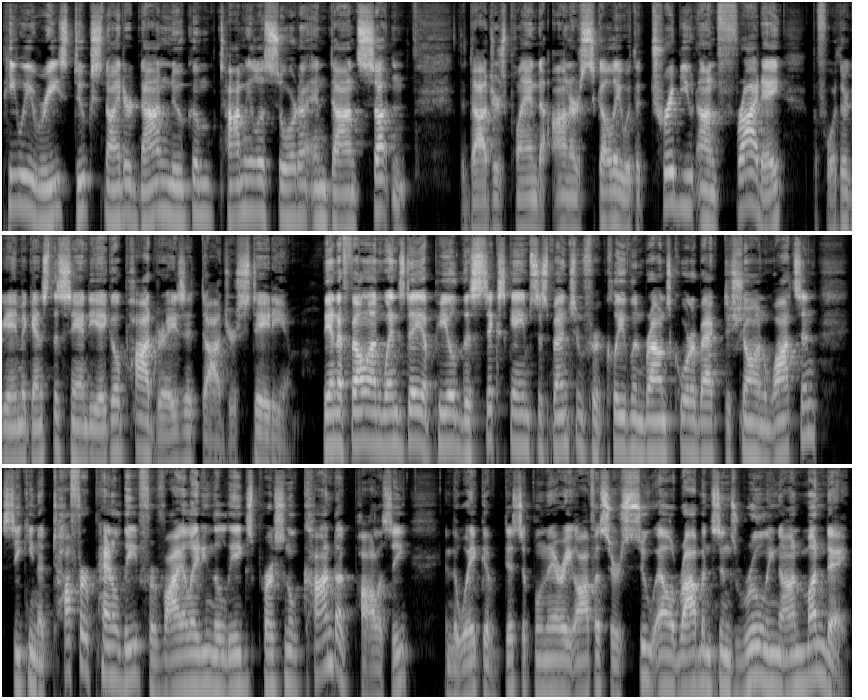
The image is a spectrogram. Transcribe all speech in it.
Pee Wee Reese, Duke Snider, Don Newcombe, Tommy Lasorda, and Don Sutton. The Dodgers plan to honor Scully with a tribute on Friday before their game against the San Diego Padres at Dodger Stadium. The NFL on Wednesday appealed the six game suspension for Cleveland Browns quarterback Deshaun Watson, seeking a tougher penalty for violating the league's personal conduct policy in the wake of disciplinary officer Sue L. Robinson's ruling on Monday.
